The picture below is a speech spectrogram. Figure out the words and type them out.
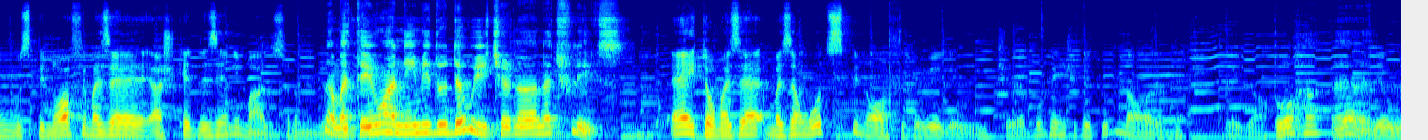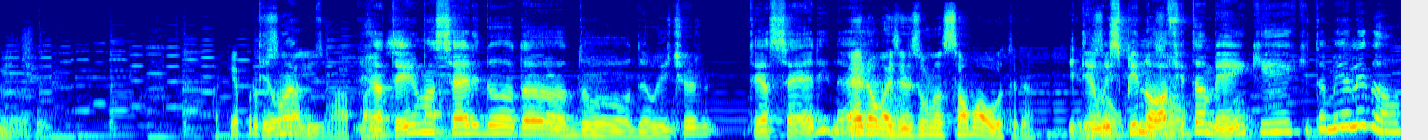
um spin-off, mas é, acho que é desenho animado, se eu não me engano. Não, mas tem um anime do The Witcher na Netflix. É, então, mas é, mas é um outro spin-off, quer ver? The Witcher. É bom que a gente vê tudo na hora, né? Legal. Porra, é. The Witcher. Aqui é Tem uma- profissionalismo, rapaz. Já tem uma série do, do, do The Witcher, tem a série, né? É, não, mas eles vão lançar uma outra. E Eles tem um spin-off vão- também que, que também é legal.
